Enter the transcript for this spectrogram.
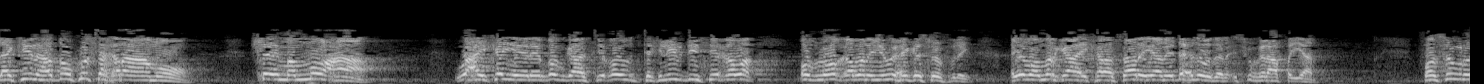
Laakiin hadduu ku sakhraamo shay mamnuuca waxay ka yeeleen qofkaasi qof takliifdiisii qaba qof loo qabanayo wixii ka soo fulay. Iyadoo markaa ay kala saarayaan ay dhexdoodana isku khilaafayaan. Fa sugru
